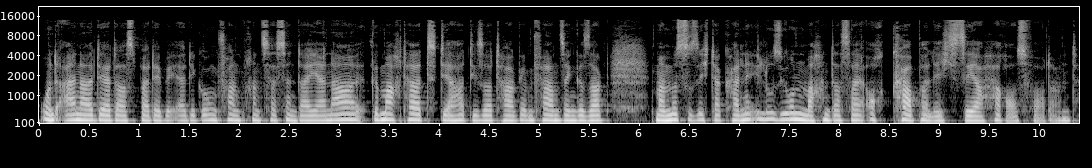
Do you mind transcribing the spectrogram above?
und einer, der das bei der Beerdigung von Prinzessin Diana gemacht hat, der hat dieser Tage im Fernsehen gesagt, man müsse sich da keine Illusionen machen, das sei auch körperlich sehr herausfordernd.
